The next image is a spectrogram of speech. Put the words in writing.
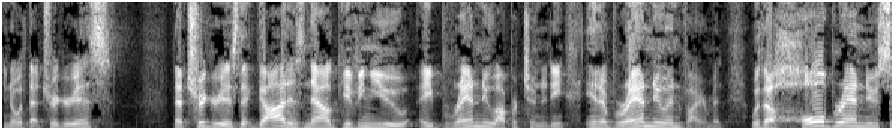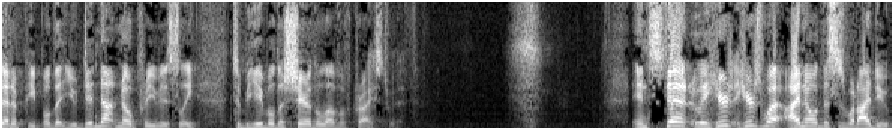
You know what that trigger is? That trigger is that God is now giving you a brand new opportunity in a brand new environment with a whole brand new set of people that you did not know previously to be able to share the love of Christ with. Instead, here's, here's what I know this is what I do.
